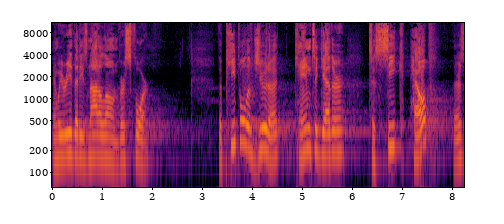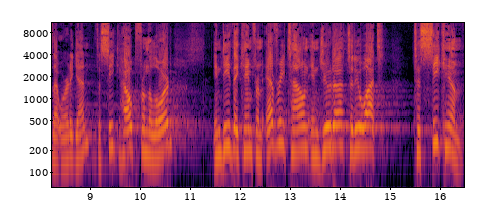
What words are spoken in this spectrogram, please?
And we read that he's not alone. Verse 4. The people of Judah came together to seek help. There's that word again. To seek help from the Lord. Indeed, they came from every town in Judah to do what? To seek him.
